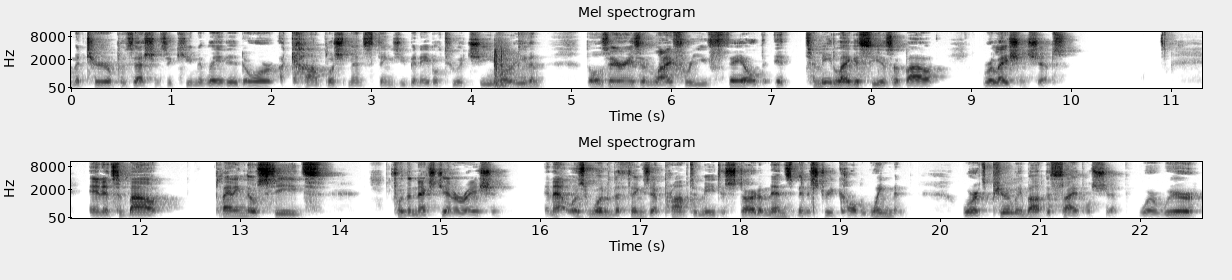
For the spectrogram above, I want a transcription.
material possessions accumulated or accomplishments, things you've been able to achieve, or even those areas in life where you've failed. It to me, legacy is about relationships, and it's about planting those seeds for the next generation. And that was one of the things that prompted me to start a men's ministry called Wingman, where it's purely about discipleship, where we're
